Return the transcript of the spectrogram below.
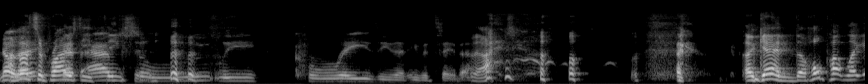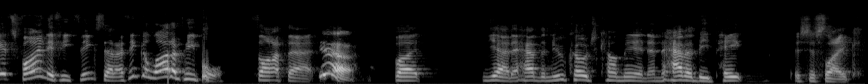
No, I'm not surprised he thinks it. absolutely crazy that he would say that. Again, the whole pub like it's fine if he thinks that. I think a lot of people thought that, Yeah, but yeah, to have the new coach come in and have it be Peyton, it's just like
